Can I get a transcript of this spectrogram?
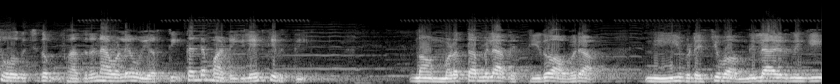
ചോദിച്ചതും ഭദ്രൻ അവളെ ഉയർത്തി തന്റെ മടിയിലേക്ക് ഇരുത്തി. നമ്മളെ തമ്മിൽ അകറ്റിയതോ അവരാ? നീ ഇവിടേക്ക് വന്നില്ലായിരുന്നെങ്കിൽ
